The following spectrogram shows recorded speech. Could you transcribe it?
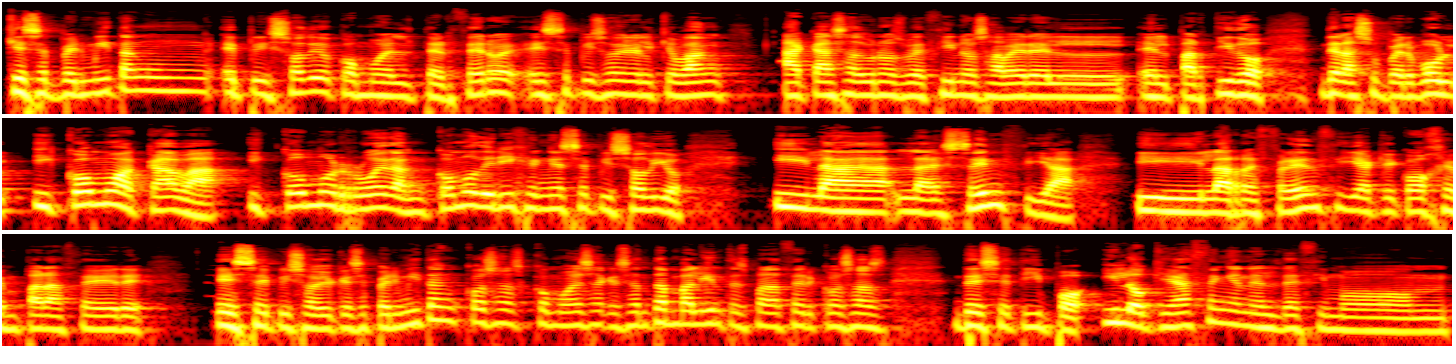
Que se permitan un episodio como el tercero, ese episodio en el que van a casa de unos vecinos a ver el, partido de la Super Bowl y cómo acaba y cómo ruedan, cómo dirigen ese episodio y la, la esencia y la referencia que cogen para hacer ese episodio, que se permitan cosas como esa, que sean tan valientes para hacer cosas de ese tipo y lo que hacen en el décimo mm,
